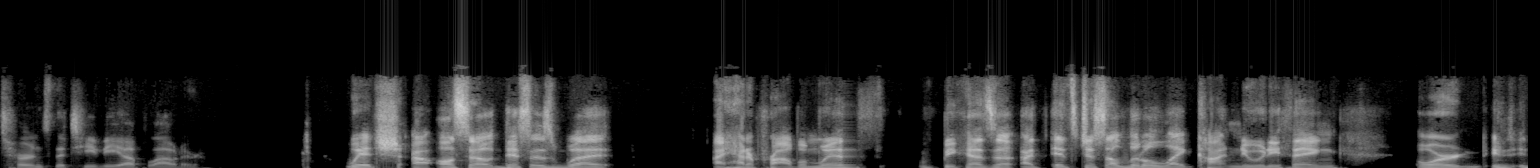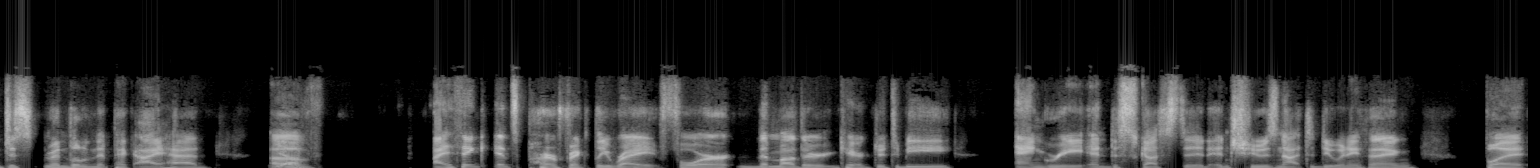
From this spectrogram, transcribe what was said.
turns the tv up louder Which uh, also, this is what I had a problem with because uh, I, it's just a little like continuity thing, or it, it just a little nitpick I had of. I think it's perfectly right for the mother character to be angry and disgusted and choose not to do anything. But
